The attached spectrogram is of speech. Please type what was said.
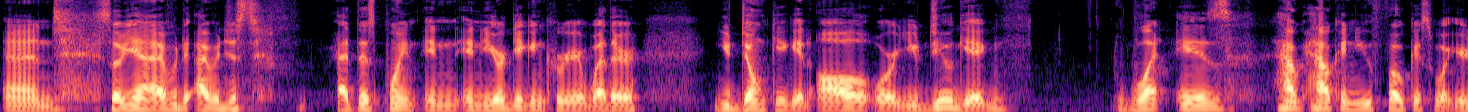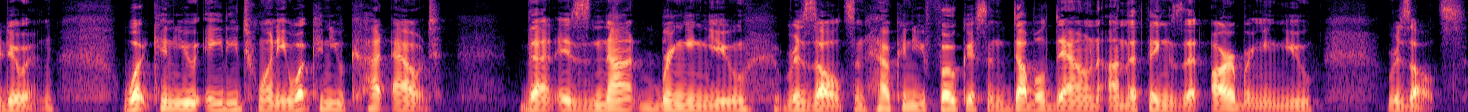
And so, yeah, I would I would just at this point in, in your gigging career, whether you don't gig at all or you do gig, what is how how can you focus what you're doing? What can you 80-20? What can you cut out that is not bringing you results and how can you focus and double down on the things that are bringing you results?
